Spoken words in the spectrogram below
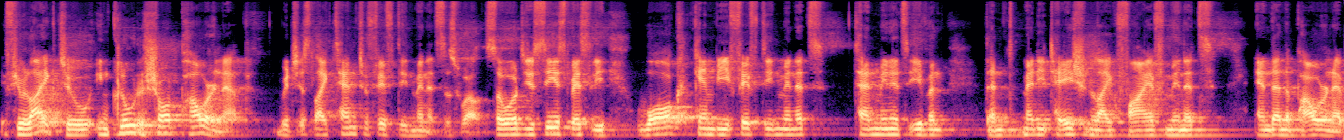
if you like, to include a short power nap, which is like 10 to 15 minutes as well. So what you see is basically walk can be 15 minutes, 10 minutes even, then meditation like five minutes, and then the power nap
